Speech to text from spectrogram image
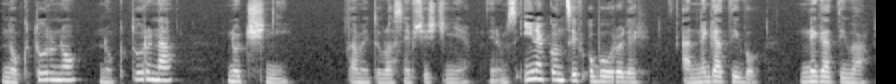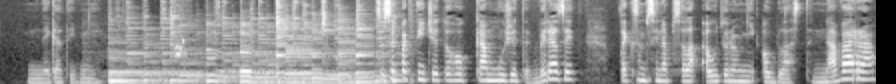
nocturno nocturna, noční. Tam je to vlastně v češtině jenom s i na konci v obou rodech a negativo, negativa, negativní. Se pak týče toho, kam můžete vyrazit, tak jsem si napsala autonomní oblast Navarra.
